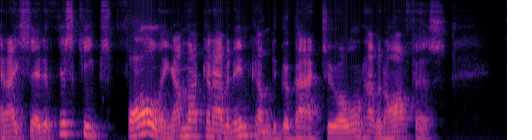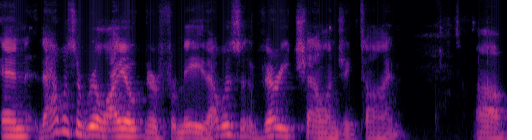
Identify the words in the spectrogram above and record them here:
And I said, if this keeps falling, I'm not going to have an income to go back to. I won't have an office. And that was a real eye opener for me. That was a very challenging time. Uh,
